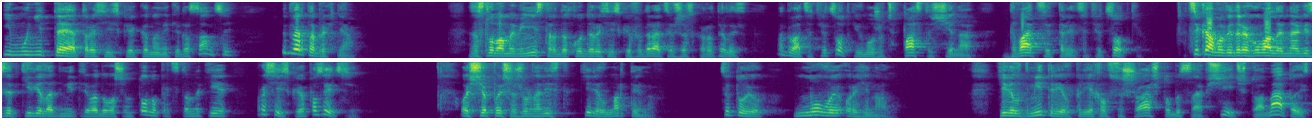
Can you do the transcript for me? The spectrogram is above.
імунітет російської економіки до санкцій відверта брехня. За словами міністра, доходи Російської Федерації вже скоротились на 20% і можуть впасти ще на 20-30%. Цікаво відреагували на візит Кирила Дмитрієва до Вашингтону представники російської опозиції. Ось що пише журналіст Кирилл Мартынов. Цитую мовою оригиналу. Кирилл Дмитриев приехал в США, чтобы сообщить, что она, то есть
